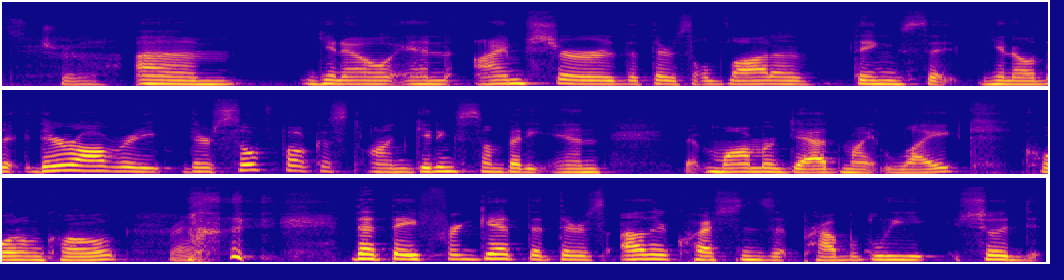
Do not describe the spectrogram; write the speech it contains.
It's true. Um, you know, and I'm sure that there's a lot of things that you know they're, they're already they're so focused on getting somebody in that mom or dad might like, quote unquote, Right. that they forget that there's other questions that probably should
